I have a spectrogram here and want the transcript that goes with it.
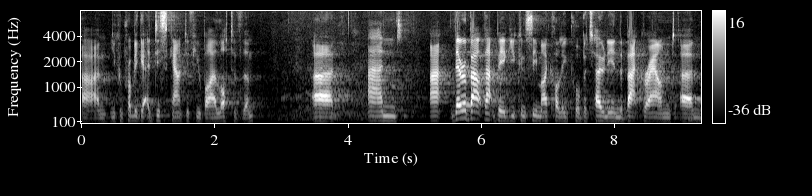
Um, you can probably get a discount if you buy a lot of them. Uh, and uh, they're about that big. You can see my colleague Paul Bertone in the background um,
